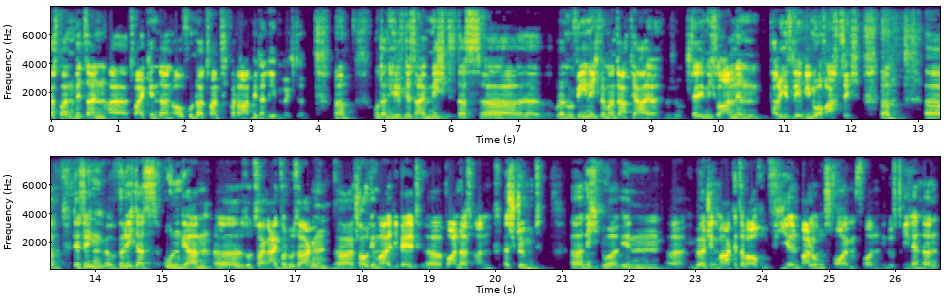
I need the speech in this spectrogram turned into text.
dass man mit seinen äh, zwei Kindern auf 120 Quadratmeter leben möchte. Ja? Und dann hilft es einem nicht, dass äh, oder nur wenig, wenn man sagt, ja, stell dich nicht so an, in Paris leben die nur auf 80. Ja? Ähm, deswegen würde ich das ungern äh, sozusagen einfach nur sagen, äh, schau dir mal die Welt äh, woanders an. Das stimmt äh, nicht nur in äh, Emerging Markets, aber auch in vielen Ballungsräumen von Industrieländern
